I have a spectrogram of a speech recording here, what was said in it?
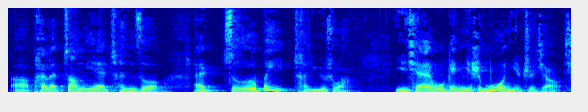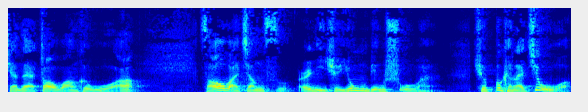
啊，派了张燕、陈泽来责备陈馀说：“以前我跟你是莫逆之交，现在赵王和我早晚将死，而你却拥兵数万，却不肯来救我，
